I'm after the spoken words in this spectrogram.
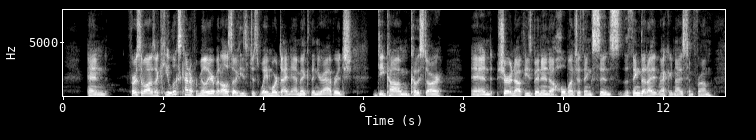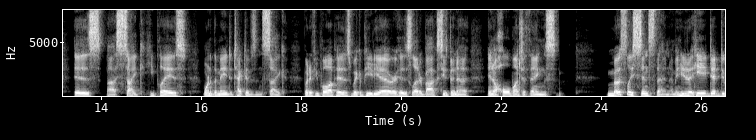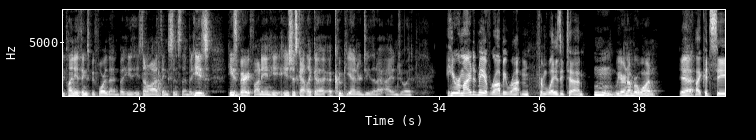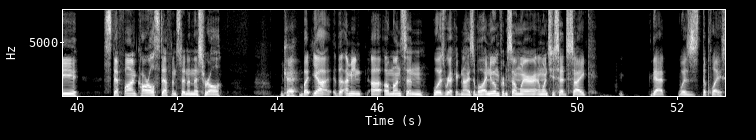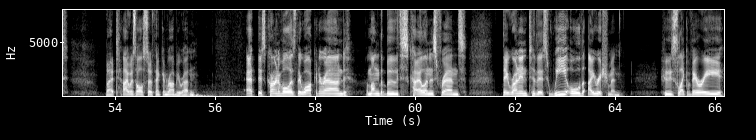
And first of all, I was like, he looks kind of familiar, but also he's just way more dynamic than your average DCOM co-star. And sure enough, he's been in a whole bunch of things since. The thing that I recognized him from is uh, Psych. He plays one of the main detectives in Psych. But if you pull up his Wikipedia or his Letterboxd, he's been a in a whole bunch of things mostly since then. I mean, he did, he did do plenty of things before then, but he, he's done a lot of things since then. But he's he's very funny and he he's just got like a, a kooky energy that I, I, enjoyed. He reminded me of Robbie Rotten from Lazy Town. Mm, we are number one. Yeah, I could see Stefan Karl Stefansson in this role. Okay, but yeah, the, I mean, uh, Omundson was recognizable. I knew him from somewhere, and once you said Psych, that was the place but I was also thinking Robbie Rotten. At this carnival, as they're walking around among the booths, Kyle and his friends, they run into this wee old Irishman who's like very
